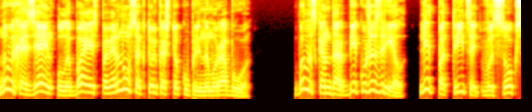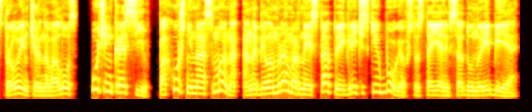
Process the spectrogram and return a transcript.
Новый хозяин, улыбаясь, повернулся к только что купленному рабу. Был Искандар Бек уже зрел, Лет под 30, высок, строен, черноволос, очень красив, похож не на османа, а на беломраморные статуи греческих богов, что стояли в саду Нурибея.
